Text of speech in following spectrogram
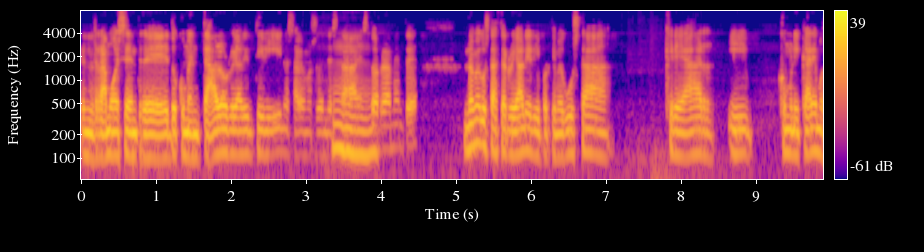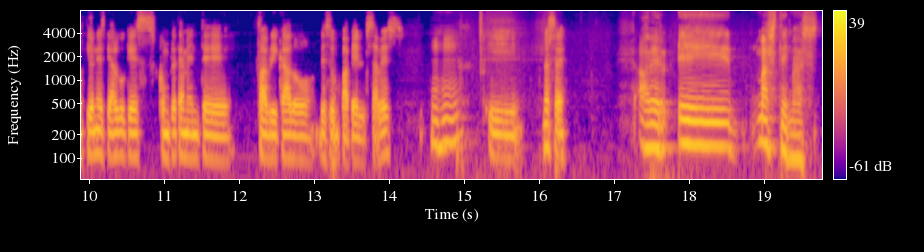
en el ramo ese entre documental o reality TV, no sabemos dónde está. Mm. Esto realmente no me gusta hacer reality porque me gusta crear y comunicar emociones de algo que es completamente fabricado desde un papel, ¿sabes? Y no sé. A ver, eh, más temas.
